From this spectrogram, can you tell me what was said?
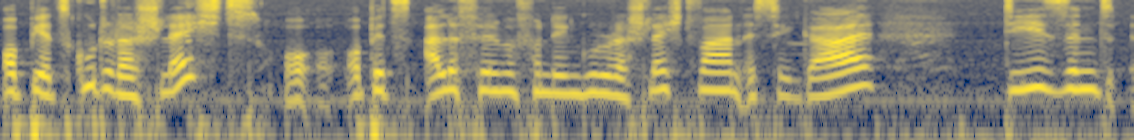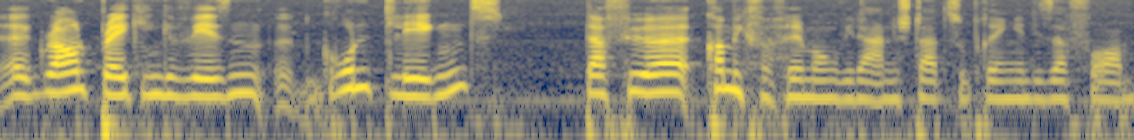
Ob jetzt gut oder schlecht, ob jetzt alle Filme von denen gut oder schlecht waren, ist egal. Die sind äh, groundbreaking gewesen, äh, grundlegend dafür, Comic-Verfilmungen wieder an den Start zu bringen in dieser Form.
